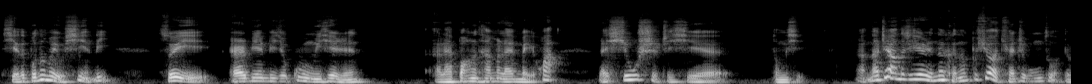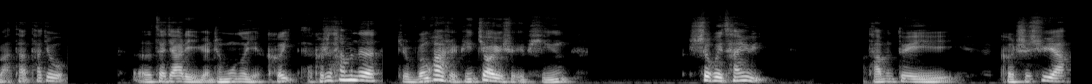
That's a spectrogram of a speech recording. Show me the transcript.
写的不那么有吸引力，所以 Airbnb 就雇佣一些人，呃，来帮助他们来美化、来修饰这些东西啊。那这样的这些人呢，可能不需要全职工作，对吧？他他就呃在家里远程工作也可以。可是他们的就是文化水平、教育水平、社会参与，他们对可持续啊、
